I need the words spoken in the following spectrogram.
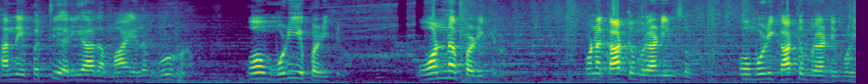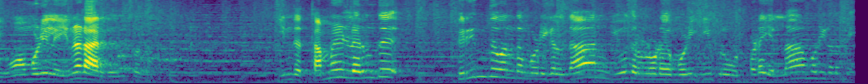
தன்னை பற்றி அறியாத மாயையில் மூழ்கணும். ஓ மொழியை பழிக்கணும். உன்னை பழிக்கணும் உன்னை காட்டு மிராண்டின்னு சொல்லணும் உன் மொழி காட்டு மிராண்டி மொழி. உன் மொழியில் என்னடா இருக்குதுன்னு சொல்லணும் இந்த தமிழ்லேருந்து பிரிந்து வந்த மொழிகள் தான் யூதர்களுடைய மொழி ஹீப்ரு உட்பட எல்லா மொழிகளுமே.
